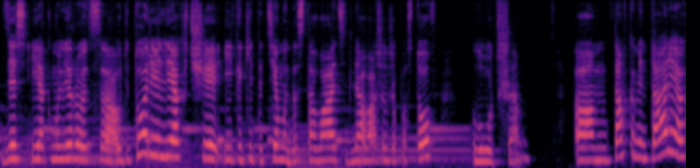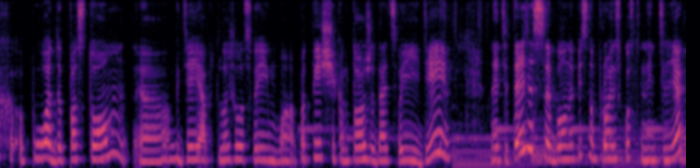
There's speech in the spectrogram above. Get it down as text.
Здесь и аккумулируется аудитория легче, и какие-то темы доставать для ваших же постов лучше. Там в комментариях под постом, э, где я предложила своим э, подписчикам тоже дать свои идеи на эти тезисы, было написано про искусственный интеллект.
